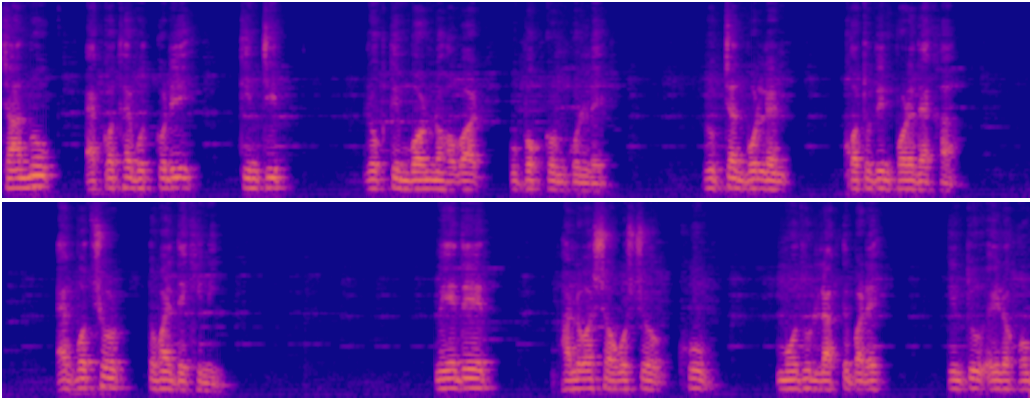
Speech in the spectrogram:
চাঁদ মুখ এক কথায় বোধ করি কিঞ্চিত রক্তিম বর্ণ হবার উপক্রম করলে। রূপচাঁদ বললেন, কতদিন পরে দেখা? এক বছর তোমায় দেখিনি। মেয়েদের ভালোবাসা অবশ্য খুব মধুর লাগতে পারে, কিন্তু এই রকম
